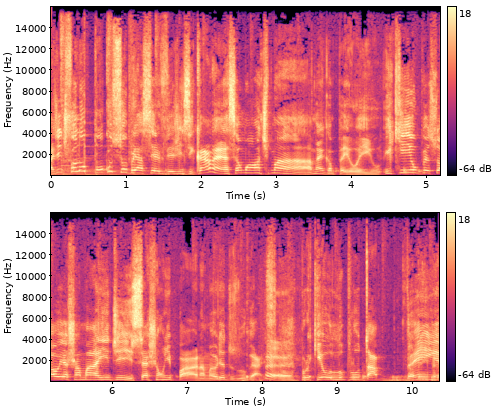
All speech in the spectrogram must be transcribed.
A gente falou um pouco sobre a cerveja em si. Cara, essa é uma ótima American Pale Ale. E que o pessoal ia chamar aí de Session IPA na maioria dos lugares. É. Porque o lúpulo tá bem, bem presente.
